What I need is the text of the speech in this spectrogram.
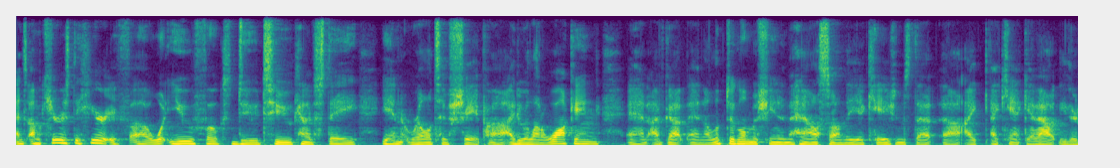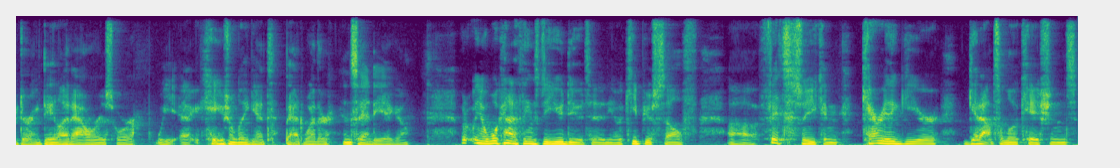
And I'm curious to hear if uh, what you folks do to kind of stay in relative shape. Uh, I do a lot of walking, and I've got an elliptical machine in the house on the occasions that uh, I, I can't get out either during daylight hours or we occasionally get bad weather in San Diego. But you know, what kind of things do you do to you know keep yourself uh, fit so you can carry the gear, get out to locations,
